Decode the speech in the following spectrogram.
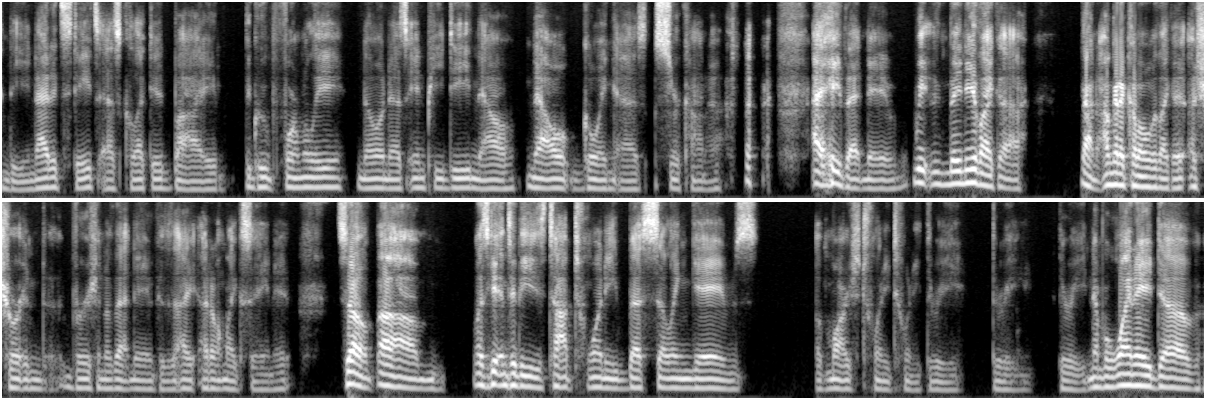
in the United States as collected by the group formerly known as NPD, now now going as Circana. I hate that name. We they need like a I am gonna come up with like a, a, shortened version of that name because I, I don't like saying it. So um let's get into these top 20 best-selling games of March 2023. Three, three. Number one, A Dub.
